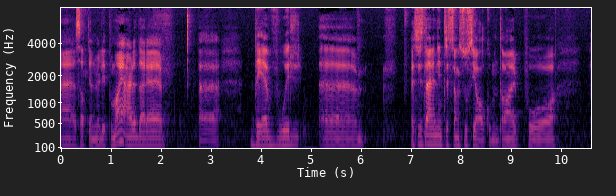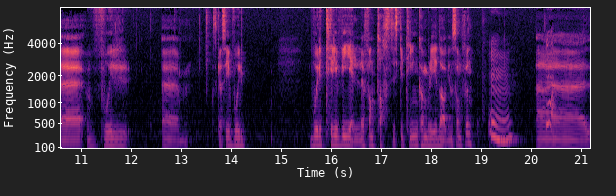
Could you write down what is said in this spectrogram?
eh, satt igjen med litt på meg, er det derre eh, Det hvor eh, Jeg syns det er en interessant sosialkommentar på eh, hvor skal jeg si Hvor hvor trivielle, fantastiske ting kan bli i dagens samfunn. Mm. Uh,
